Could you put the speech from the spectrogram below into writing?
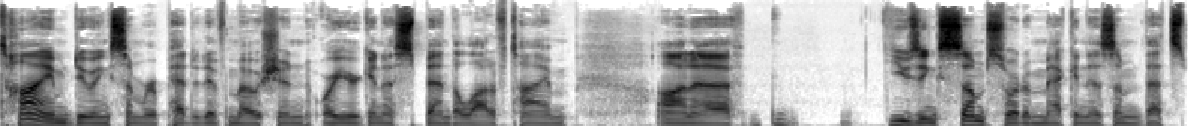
time doing some repetitive motion or you're going to spend a lot of time on a using some sort of mechanism that's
